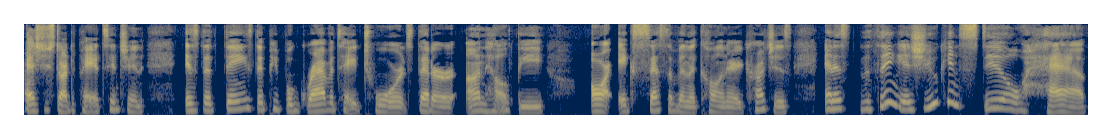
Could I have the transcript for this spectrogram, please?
as you start to pay attention is the things that people gravitate towards that are unhealthy are excessive in the culinary crutches. And it's the thing is you can still have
